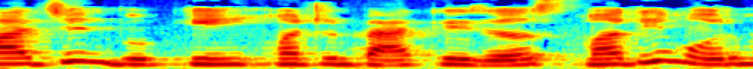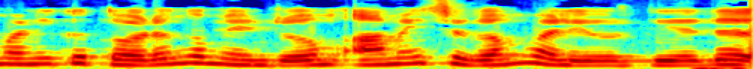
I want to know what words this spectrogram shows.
ஹஜ்ஜின் புக்கிங் மற்றும் பேக்கேஜஸ் மதியம் ஒரு மணிக்கு தொடங்கும் என்றும் அமைச்சகம் வலியுறுத்தியது.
